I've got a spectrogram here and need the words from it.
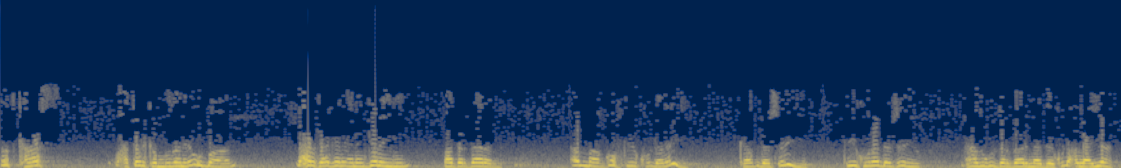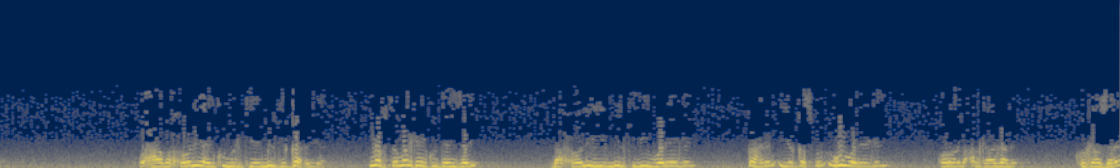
dadkaas waxtarka mudan ee u baahan dhaxalkaagana aanan gelaynin baa dardaaran. Amaa qofkii ku dhalay iyo kaad dhashay iyo kii kula dhashay iyo maxaad ugu dardaarmi hadday ku dhexlaayaan waxaaba xoolihii ay ku milkiyeen milki qahri ah. Nafta markay ku daysay baa xoolihii milkigii wareegay qahran iyo qasban ugu wareegay qolada dhaxalkaaga le kolkaasaa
